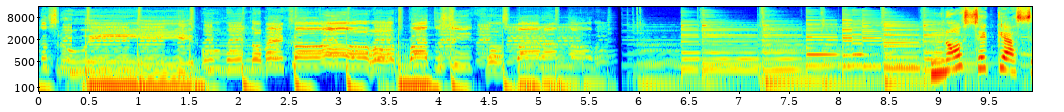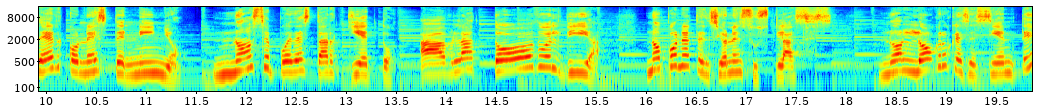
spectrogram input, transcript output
construir un mundo mejor para tus hijos, para todos. No sé qué hacer con este niño. No se puede estar quieto. Habla todo el día. No pone atención en sus clases. No logro que se siente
